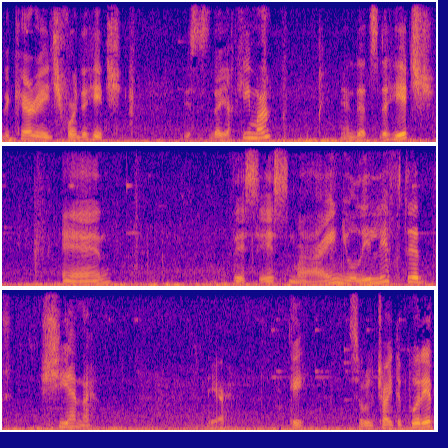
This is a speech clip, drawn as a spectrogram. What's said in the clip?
the carriage for the hitch. This is the Yakima and that's the hitch. And this is my newly lifted Sienna. There. Okay so we'll try to put it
